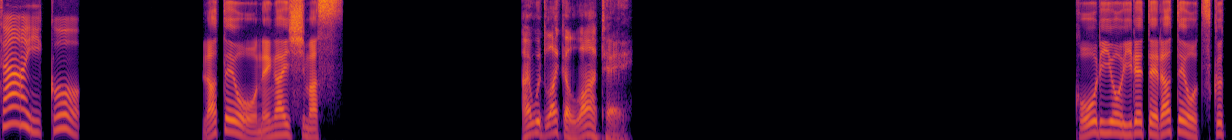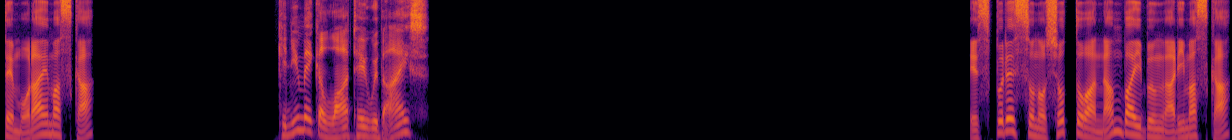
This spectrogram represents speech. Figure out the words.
さあ行こう。ラテをお願いします。I would like a latte. 氷を入れてラテを作ってもらえますか Can you make a latte with ice? エスプレッソのショットは何杯分ありますか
